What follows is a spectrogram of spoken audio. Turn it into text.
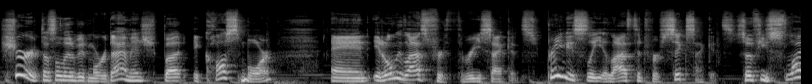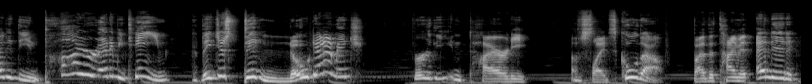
Sure, it does a little bit more damage, but it costs more, and it only lasts for 3 seconds. Previously, it lasted for 6 seconds. So if you slided the entire enemy team, they just did no damage for the entirety of Slide's cooldown. By the time it ended,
